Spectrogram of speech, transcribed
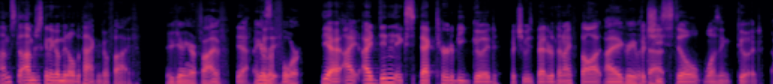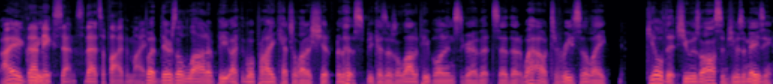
I'm still. I'm just gonna go middle of the pack and go five. You're giving her five. Yeah. I give her a it- four. yeah. I I didn't expect her to be good, but she was better than I thought. I agree with but that. But she still wasn't good. I If agree. That makes sense. That's a five in my. But there's a lot of people. We'll probably catch a lot of shit for this because there's a lot of people on Instagram that said that, "Wow, Teresa like killed it. She was awesome. She was amazing."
